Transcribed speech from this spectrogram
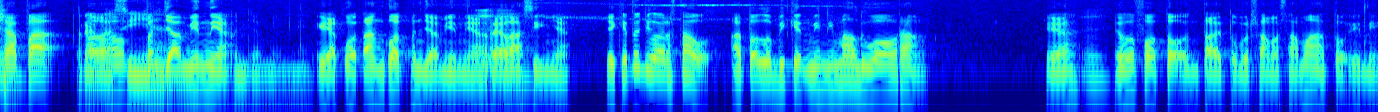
siapa eh, Relasinya. penjaminnya. Penjaminnya. ya quote unquote penjaminnya relasinya. Ya kita juga harus tahu. Atau lu bikin minimal dua orang. Ya ya lu foto entah itu bersama-sama atau ini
